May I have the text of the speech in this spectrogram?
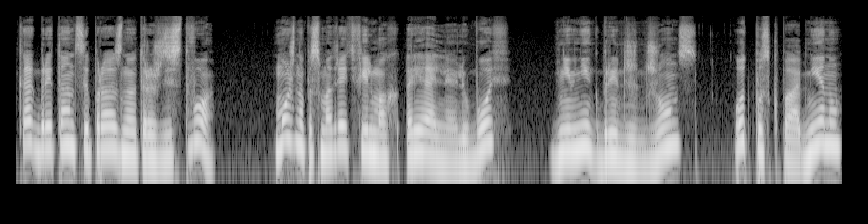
Как британцы празднуют Рождество, можно посмотреть в фильмах «Реальная любовь», «Дневник Бриджит Джонс», «Отпуск по обмену»,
